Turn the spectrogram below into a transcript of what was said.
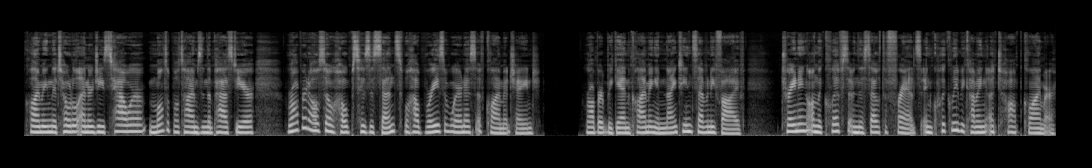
Climbing the Total Energies tower multiple times in the past year, Robert also hopes his ascents will help raise awareness of climate change. Robert began climbing in 1975, training on the cliffs in the south of France and quickly becoming a top climber.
